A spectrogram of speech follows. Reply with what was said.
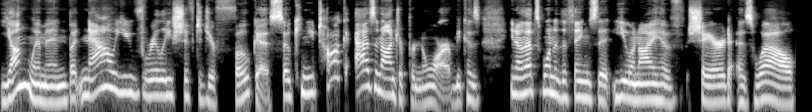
young women, but now you've really shifted your focus. So, can you talk as an entrepreneur? Because, you know, that's one of the things that you and I have shared as well.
